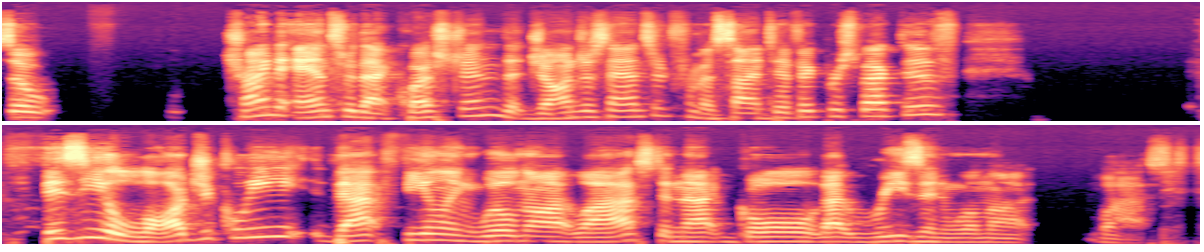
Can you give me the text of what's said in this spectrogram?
So trying to answer that question that John just answered from a scientific perspective, physiologically, that feeling will not last, and that goal, that reason will not last.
